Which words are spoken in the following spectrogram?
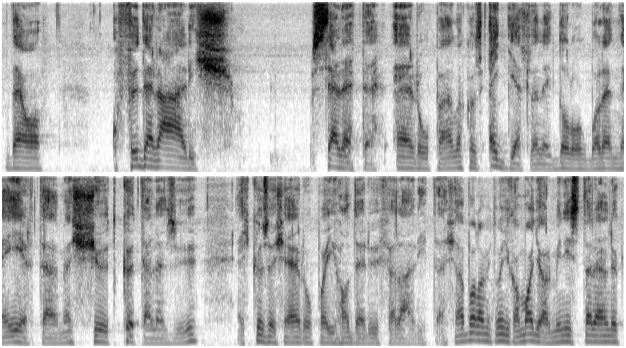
De a, a föderális szelete Európának az egyetlen egy dologban lenne értelmes, sőt kötelező egy közös európai haderő felállításában, amit mondjuk a magyar miniszterelnök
